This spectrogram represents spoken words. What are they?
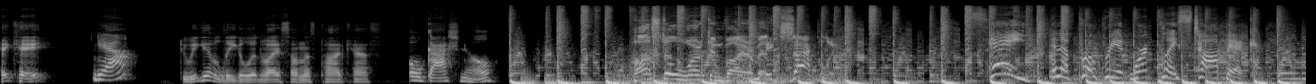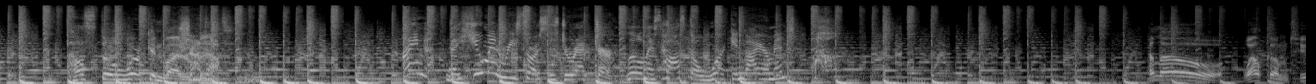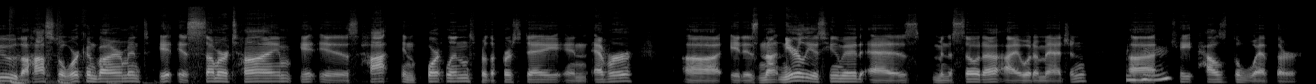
Hey, Kate, Yeah? do we give legal advice on this podcast? Oh gosh, no. Hostile work environment. Exactly. Hey, an appropriate workplace topic. Hostile work environment. Shut up. I'm the Human Resources Director. Little Miss Hostile Work Environment. Hello, welcome to the hostile work environment. It is summertime. It is hot in Portland for the first day in ever. Uh, it is not nearly as humid as Minnesota, I would imagine. Uh, Mhm. Kate, how's the weather?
